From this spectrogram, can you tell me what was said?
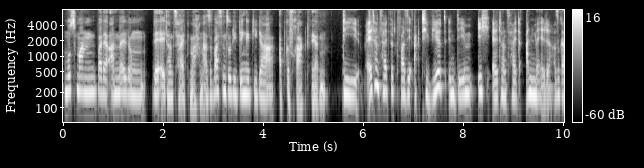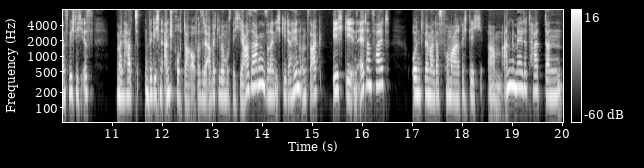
muss man bei der Anmeldung der Elternzeit machen? Also was sind so die Dinge, die da abgefragt werden? Die Elternzeit wird quasi aktiviert, indem ich Elternzeit anmelde. Also ganz wichtig ist, man hat wirklich einen Anspruch darauf. Also der Arbeitgeber muss nicht Ja sagen, sondern ich gehe dahin und sage, ich gehe in Elternzeit. Und wenn man das formal richtig ähm, angemeldet hat, dann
